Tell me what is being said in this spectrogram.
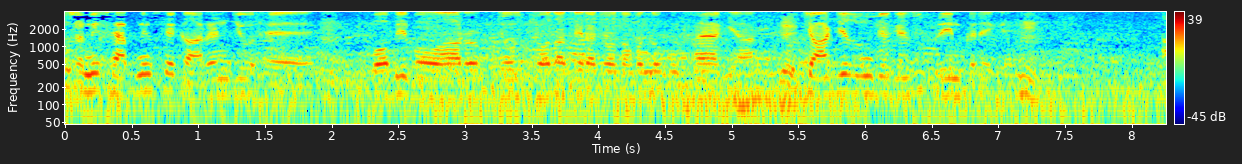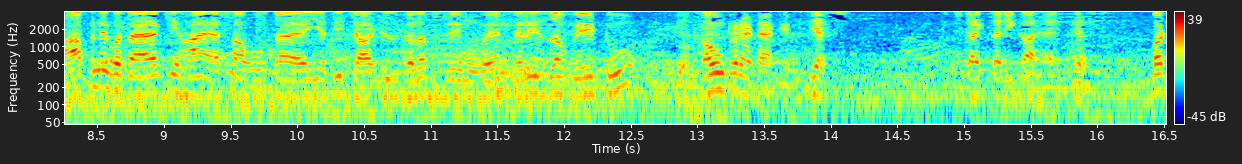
उस मिसहैपनिंग्स के कारण जो है बॉबी पवार और जो चौदह तेरह चौदह बंदों को उठाया गया। चार्जेस उनके अगेंस्ट फ्रेम करे गए। आपने बताया कि हाँ ऐसा होता है यदि चार्जेस गलत फ्रेम हुए there is a way to counter attack it yes उसका एक तरीका है। यस बट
